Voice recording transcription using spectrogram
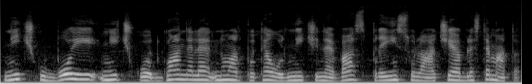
Nici cu boii, nici cu odgoanele nu ar putea urni cineva spre insula aceea blestemată.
